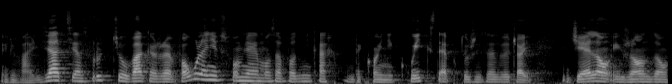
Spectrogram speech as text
rywalizacja. Zwróćcie uwagę, że w ogóle nie wspomniałem o zawodnikach Coin Quickstep, którzy zazwyczaj dzielą i rządzą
